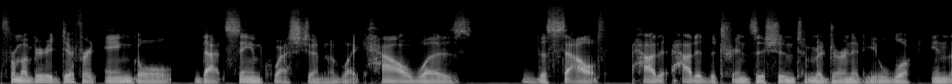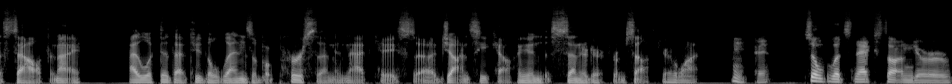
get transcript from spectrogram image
from a very different angle that same question of like how was the South, how did how did the transition to modernity look in the South? And I I looked at that through the lens of a person in that case, uh, John C. Calhoun, the senator from South Carolina. Okay. So what's next on your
